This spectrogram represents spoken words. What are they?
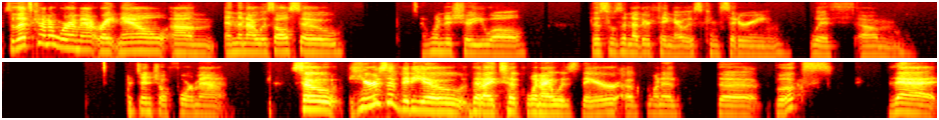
so that's kind of where I'm at right now. Um, and then I was also, I wanted to show you all, this was another thing I was considering with um, potential format. So here's a video that I took when I was there of one of the books that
